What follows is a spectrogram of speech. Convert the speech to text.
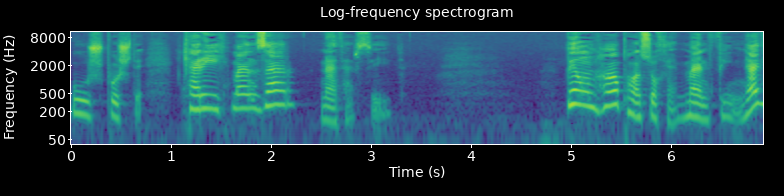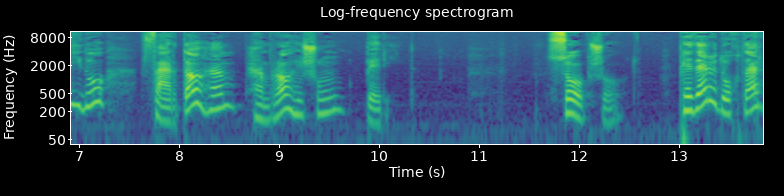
گوش پشت کریه منظر نترسید. به اونها پاسخ منفی ندید و فردا هم همراهشون برید. صبح شد. پدر دختر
